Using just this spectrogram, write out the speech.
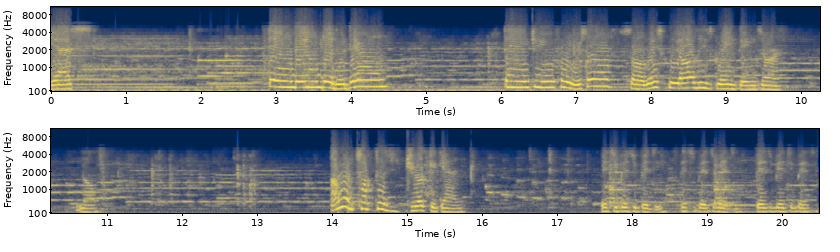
Yes. Down, down, down, down. Thank you for yourself. So basically all these green things are, no. I want to talk to this jerk again. Busy, busy, busy. Busy, busy, busy. Busy, busy, busy.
